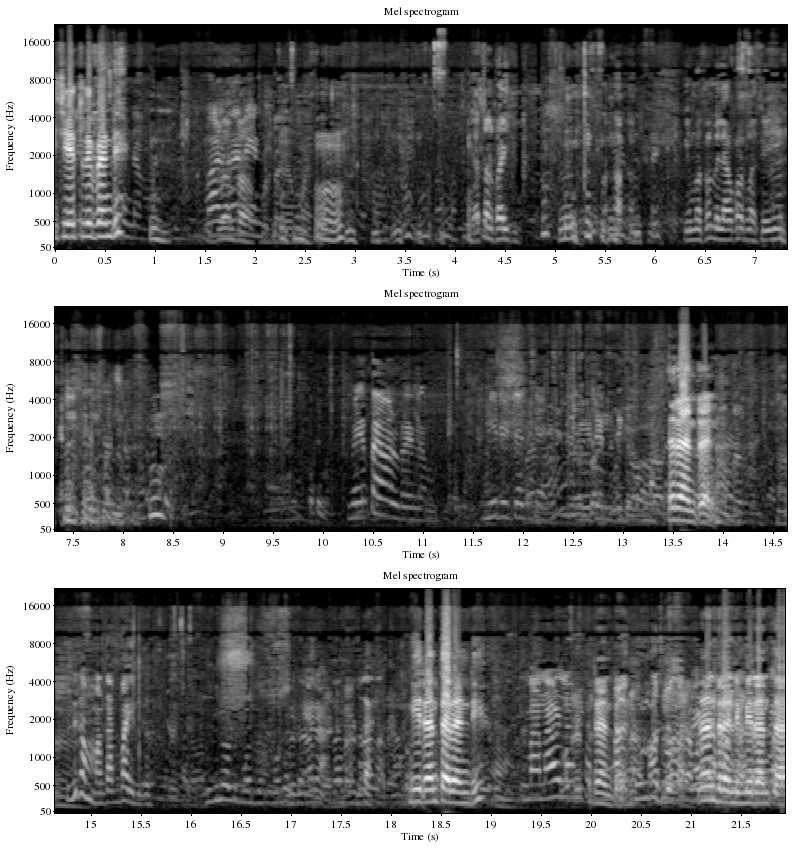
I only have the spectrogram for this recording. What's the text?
మీ చేతులు ఇవ్వండి. పైకి. ఈ మొత్తం రండి. రండి ఇదిగమ్మా డబ్బా ఇదిగో. మీరంతా రండి. రండి రండి. రండి మీరంతా.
